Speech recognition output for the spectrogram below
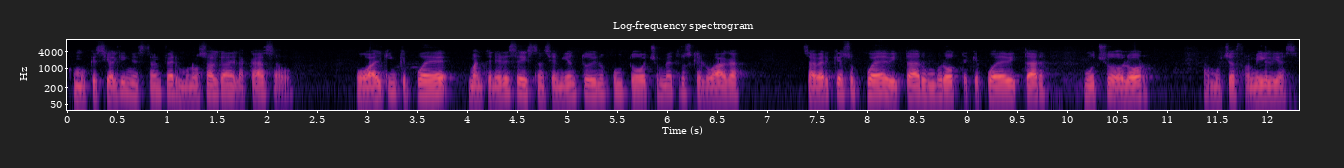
como que si alguien está enfermo no salga de la casa o, o alguien que puede mantener ese distanciamiento de 1.8 metros que lo haga, saber que eso puede evitar un brote, que puede evitar mucho dolor, a muchas familias,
